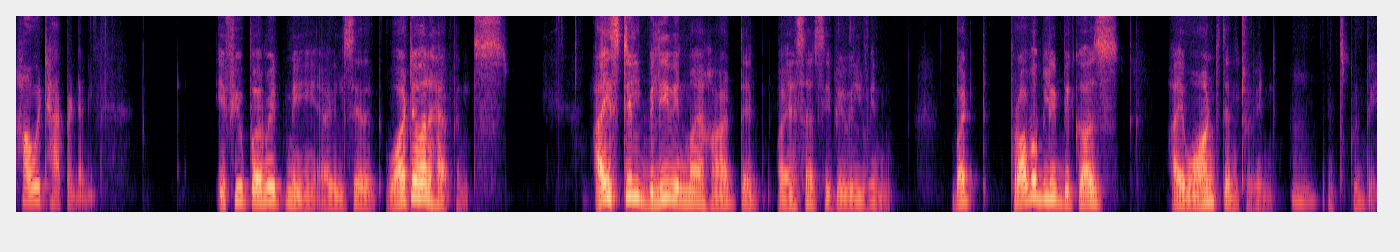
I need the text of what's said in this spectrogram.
how it happened అని if you permit me, I will say that whatever happens, I still believe in my heart that YSRCP will win. But probably because I want them to win, it could be.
